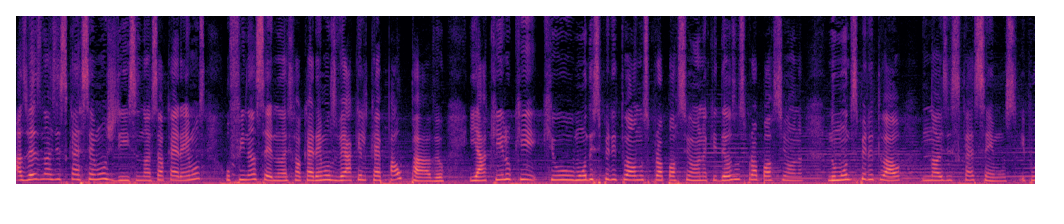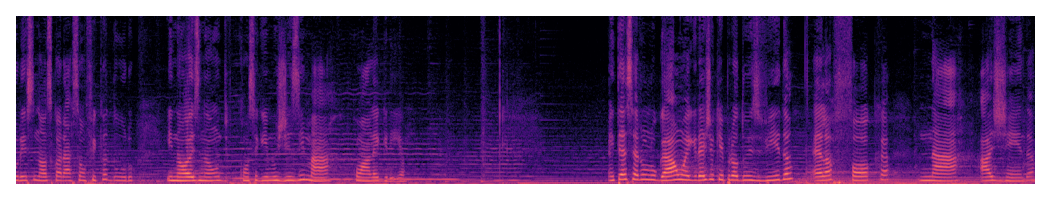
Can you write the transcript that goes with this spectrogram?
Às vezes nós esquecemos disso, nós só queremos o financeiro, nós só queremos ver aquilo que é palpável. E aquilo que, que o mundo espiritual nos proporciona, que Deus nos proporciona no mundo espiritual, nós esquecemos. E por isso nosso coração fica duro e nós não conseguimos dizimar com alegria. Em terceiro lugar, uma igreja que produz vida, ela foca na agenda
